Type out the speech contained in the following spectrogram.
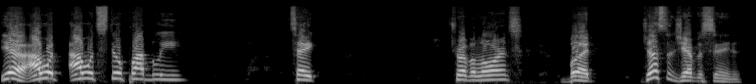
Yeah, I would I would still probably take Trevor Lawrence, but Justin Jefferson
